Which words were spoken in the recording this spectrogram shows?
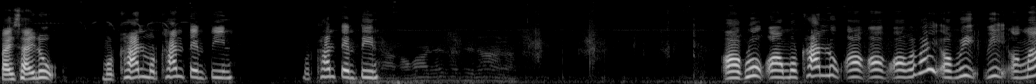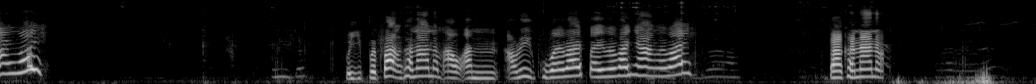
ไปใช้ลูก หมดคันหมดคันเต็มตีน หมดคันเต็มตีนเขาว่าได้ค่หน้านะออกลูกออกหมดคันลูกออกออกออกไปไว้ออกวิวิออกมาไว้ไปไปปั้นข้างหน้าน้ำเอาอันเอาลีกผู้ไว้ไว้ไปไว้ไว้ย่างไว้ไว้ปลาข้างหน้านำ เขียนแล้วสิ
